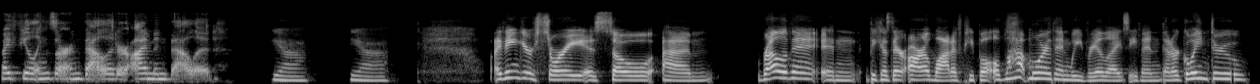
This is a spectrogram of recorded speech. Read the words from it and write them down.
my feelings are invalid or I'm invalid. Yeah. Yeah. I think your story is so um, relevant and because there are a lot of people, a lot more than we realize even that are going through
